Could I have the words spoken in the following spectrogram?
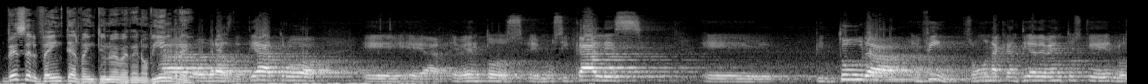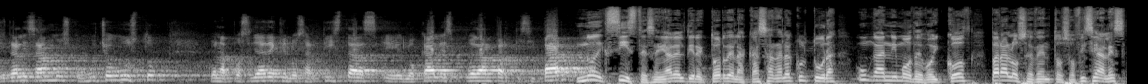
desde el 20 al 29 de noviembre. Obras de teatro, eh, eh, eventos eh, musicales, pintura, en fin, son una cantidad de eventos que los realizamos con mucho gusto con la posibilidad de que los artistas eh, locales puedan participar. No existe, señala el director de la Casa de la Cultura, un ánimo de boicot para los eventos oficiales,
